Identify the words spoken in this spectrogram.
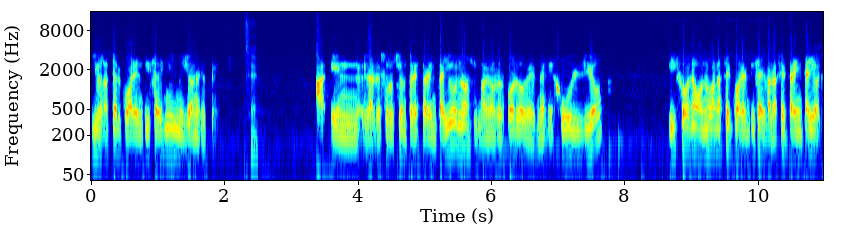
iban a ser 46 mil millones de pesos. Ah, en la resolución 331, si mal no recuerdo, del mes de julio, dijo, no, no van a ser 46, van a ser 38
